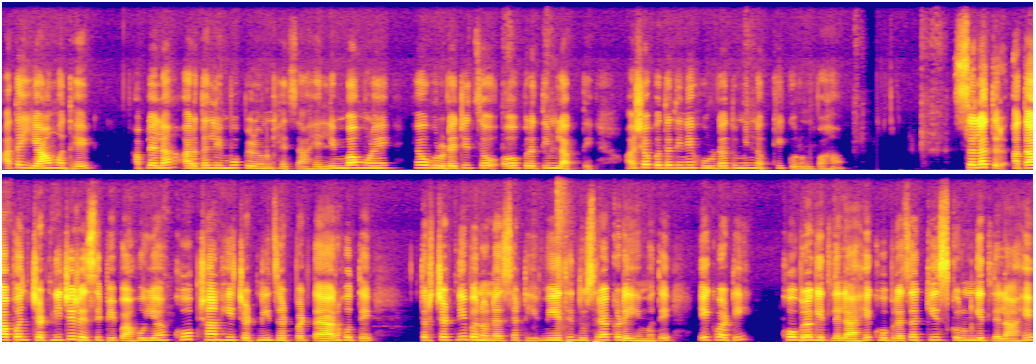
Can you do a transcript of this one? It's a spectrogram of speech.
आता यामध्ये आपल्याला अर्ध लिंबू पिळून घ्यायचा आहे. लिंबामुळे ह्या हुरड्याची चव अप्रतिम लागते. अशा पद्धतीने हुरडा तुम्ही नक्की करून पहा. चला तर आता आपण चटणीची रेसिपी पाहूया. खूप छान ही चटणी झटपट तयार होते. तर चटणी बनवण्यासाठी मी येथे दुसऱ्या कढईमध्ये एक वाटी खोबरं घेतलेलं आहे. खोबऱ्याचा किस करून घेतलेला आहे.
